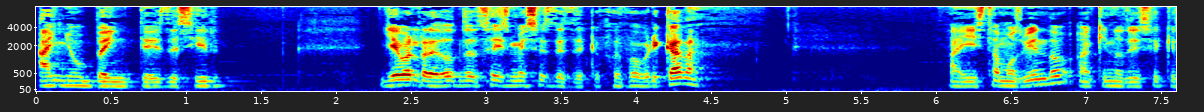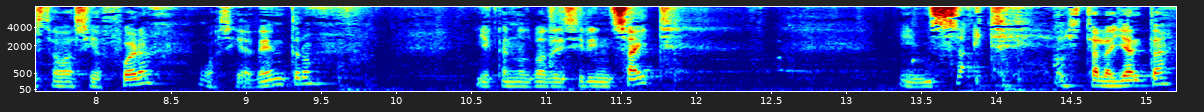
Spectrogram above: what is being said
año 20. Es decir, lleva alrededor de 6 meses desde que fue fabricada. Ahí estamos viendo, aquí nos dice que estaba hacia afuera o hacia adentro. Y acá nos va a decir inside. Inside. Ahí está la llanta.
